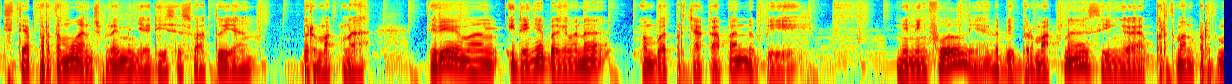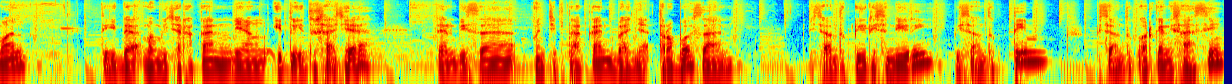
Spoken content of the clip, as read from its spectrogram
setiap pertemuan sebenarnya menjadi sesuatu yang bermakna. Jadi memang idenya bagaimana membuat percakapan lebih meaningful ya lebih bermakna sehingga pertemuan-pertemuan tidak membicarakan yang itu-itu saja dan bisa menciptakan banyak terobosan. Bisa untuk diri sendiri bisa untuk tim bisa untuk organisasi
